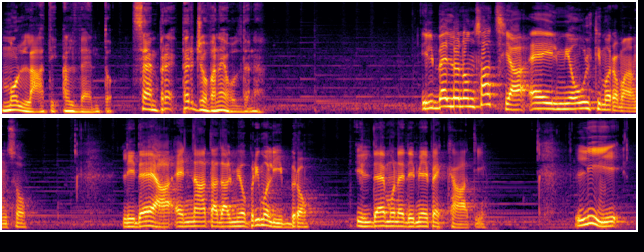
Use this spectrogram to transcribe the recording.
Mollati al vento, sempre per giovane Holden. Il bello non sazia è il mio ultimo romanzo. L'idea è nata dal mio primo libro, Il demone dei miei peccati. Lì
